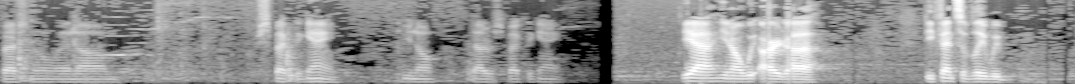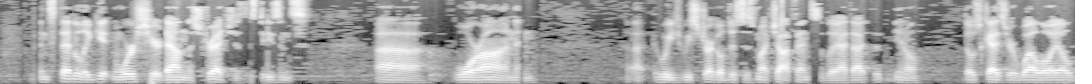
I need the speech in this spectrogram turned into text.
professional and um, respect the game. You know, got to respect the game. Yeah, you know, we are uh, defensively we've been steadily getting worse here down the stretch as the season's uh, wore on, and uh, we we struggled just as much offensively. I thought that you know those guys are well oiled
